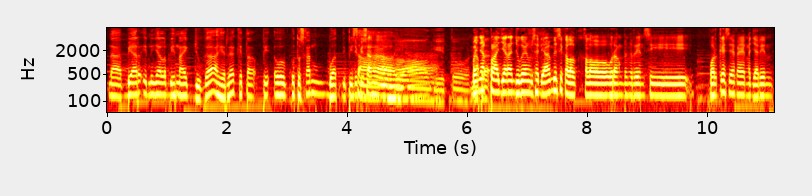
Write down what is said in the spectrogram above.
Nah biar ininya lebih naik juga, akhirnya kita uh, putuskan buat dipisah. Dipisah. Oh, iya. Oh, gitu. Nah, Banyak pelajaran juga yang bisa diambil sih kalau kalau orang dengerin si podcast ya kayak ngajarin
